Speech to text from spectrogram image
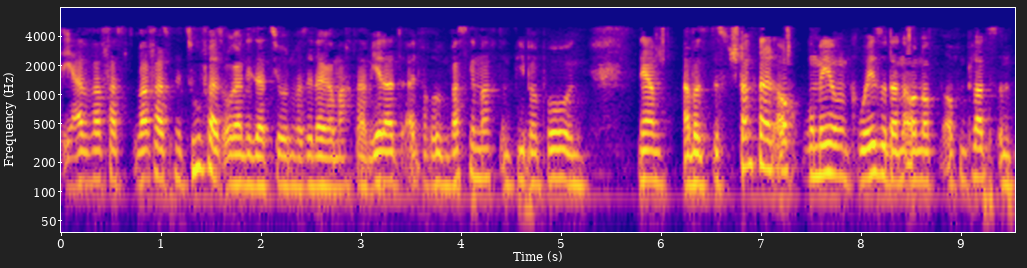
ja, war fast, war fast eine Zufallsorganisation, was sie da gemacht haben. Jeder hat einfach irgendwas gemacht und pipapo und ja, aber das standen halt auch Romeo und Crueso dann auch noch auf dem Platz und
